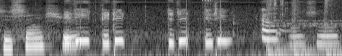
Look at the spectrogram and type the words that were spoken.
Sesame Street? Diddy, diddy, diddy, diddy. Elmo sword.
